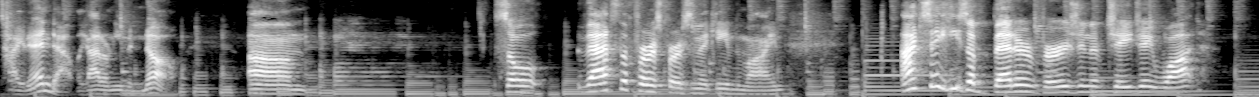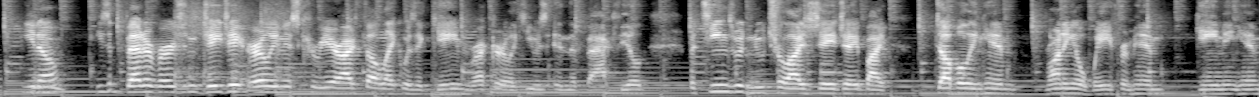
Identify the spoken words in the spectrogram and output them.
tight end out. Like I don't even know. Um so that's the first person that came to mind. I'd say he's a better version of JJ Watt. You know, he's a better version. JJ early in his career, I felt like was a game wrecker, like he was in the backfield. But teams would neutralize JJ by doubling him, running away from him, gaming him.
